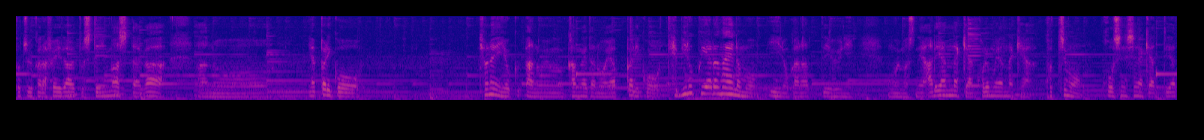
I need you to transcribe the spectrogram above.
途中からフェードアウトしていましたが、あのー、やっぱりこう去年よくあの考えたのはやっぱりこう手広くやらないのもいいのかなっていうふうに思いますねあれやんなきゃこれもやんなきゃこっちも更新しなきゃってやっ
